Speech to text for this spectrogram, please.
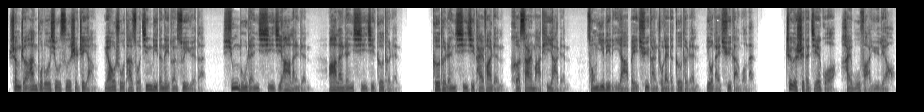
圣者安布罗修斯是这样描述他所经历的那段岁月的：匈奴人袭击阿兰人，阿兰人袭击哥特人，哥特人袭击泰发人和萨尔马提亚人。从伊利里亚被驱赶出来的哥特人又来驱赶我们。这事的结果还无法预料。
